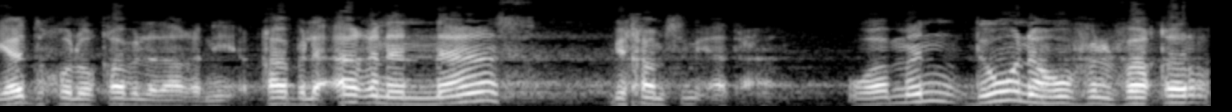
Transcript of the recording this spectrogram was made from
يدخل قبل الأغني قبل أغنى الناس بخمسمائة عام. ومن دونه في الفقر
